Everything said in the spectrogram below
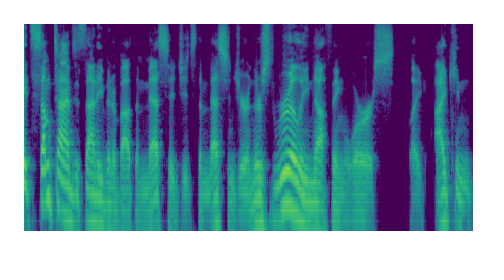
it's sometimes it's not even about the message, it's the messenger. And there's really nothing worse. Like I can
